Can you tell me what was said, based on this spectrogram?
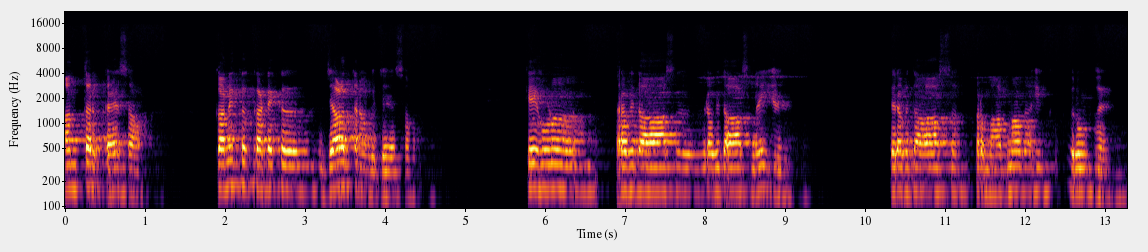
ਅੰਤਰ ਕੈਸਾ ਕਨਕ ਕਟਕ ਜਲ ਤਰੰਗ ਜੈਸਾ। ਕਿ ਹੁਣ ਰਵਿਦਾਸ ਰਵਿਦਾਸ ਨਹੀਂ ਹੈ ਤੇ ਰਵਿਦਾਸ ਪਰਮਾਤਮਾ ਦਾ ਹੀ ਰੂਪ ਹੈ।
